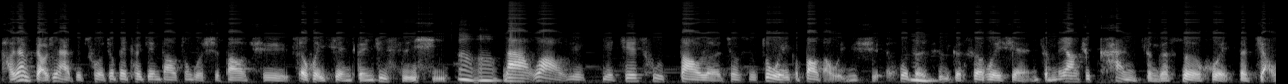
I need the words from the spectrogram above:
好像表现还不错，就被推荐到中国时报去社会线，等于去实习。嗯嗯，那哇，也也接触到了，就是作为一个报道文学或者是一个社会线，怎么样去看整个社会的角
